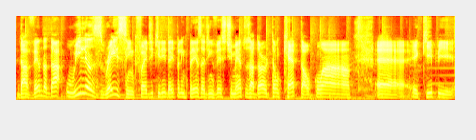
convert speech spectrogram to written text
da venda da Williams Racing, que foi adquirida aí pela empresa de investimentos a Dorilton Capital, com a é, equipe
